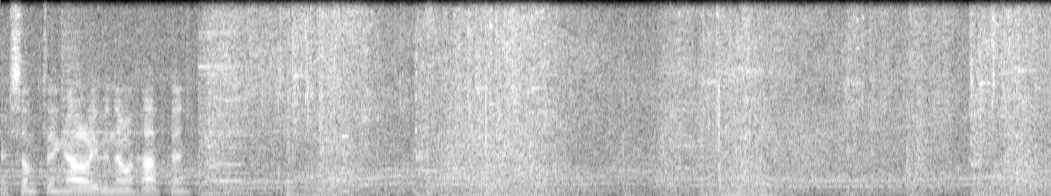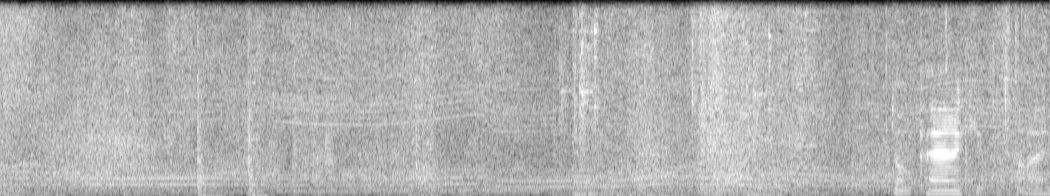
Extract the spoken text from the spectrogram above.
or something. I don't even know what happened. Time.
